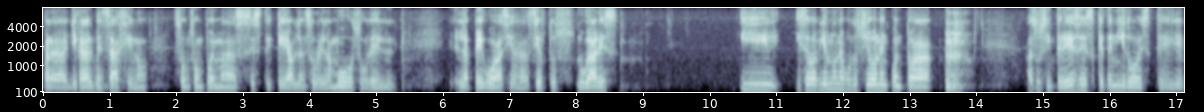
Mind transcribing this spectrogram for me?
para llegar al mensaje, ¿no? Son, son poemas este, que hablan sobre el amor, sobre el, el apego hacia ciertos lugares. Y, y, se va viendo una evolución en cuanto a a sus intereses que he tenido, este,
